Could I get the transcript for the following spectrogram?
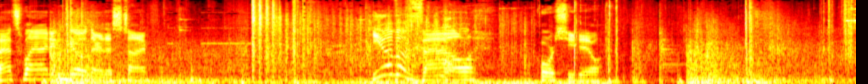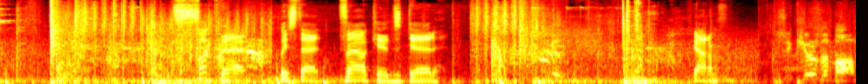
That's why I didn't go there this time. You have a Val. Of course you do. Fuck that. At least that Val kid's dead. Got him. Secure the bomb.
